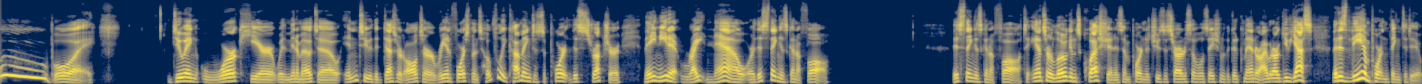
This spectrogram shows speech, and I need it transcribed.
Ooh, boy doing work here with Minamoto into the Desert Altar, reinforcements hopefully coming to support this structure. They need it right now, or this thing is going to fall. This thing is going to fall. To answer Logan's question, is it important to choose a starter civilization with a good commander? I would argue yes, that is the important thing to do.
